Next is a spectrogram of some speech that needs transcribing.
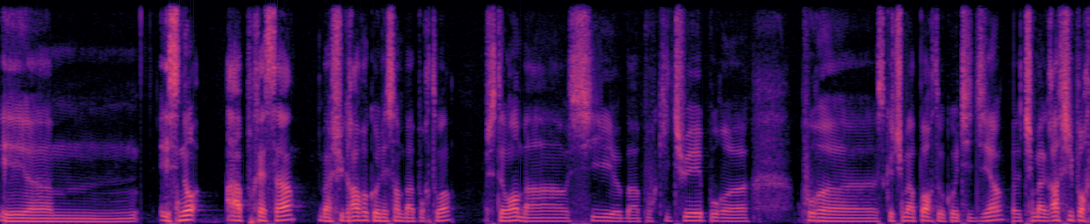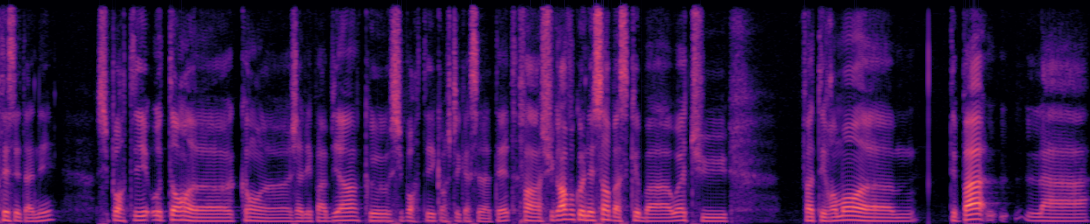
Et, euh, et sinon, après ça, bah, je suis grave reconnaissant bah, pour toi. Justement, bah, aussi bah, pour qui tu es, pour, euh, pour euh, ce que tu m'apportes au quotidien. Tu m'as grave supporté cette année. Supporté autant quand j'allais pas bien que supporté quand je t'ai cassé la tête. Enfin, je suis grave reconnaissant parce que bah, ouais, tu enfin, vraiment. t'es pas la,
